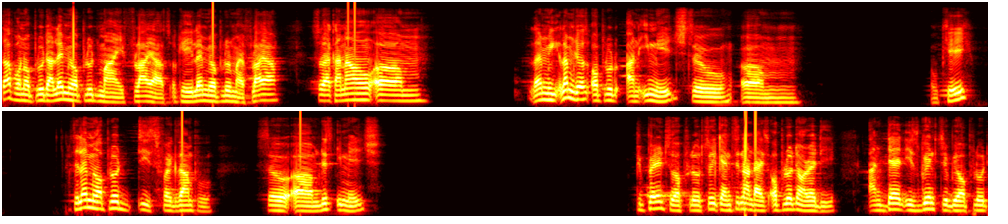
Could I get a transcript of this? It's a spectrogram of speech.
Tap on upload and let me upload my flyers. Okay let me upload my flyer. So i can now um let me let me just upload an image. So um okay. So let me upload this for example. So um this image preparing to upload so you can see now that it's uploading already and then it's going to be uploaded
